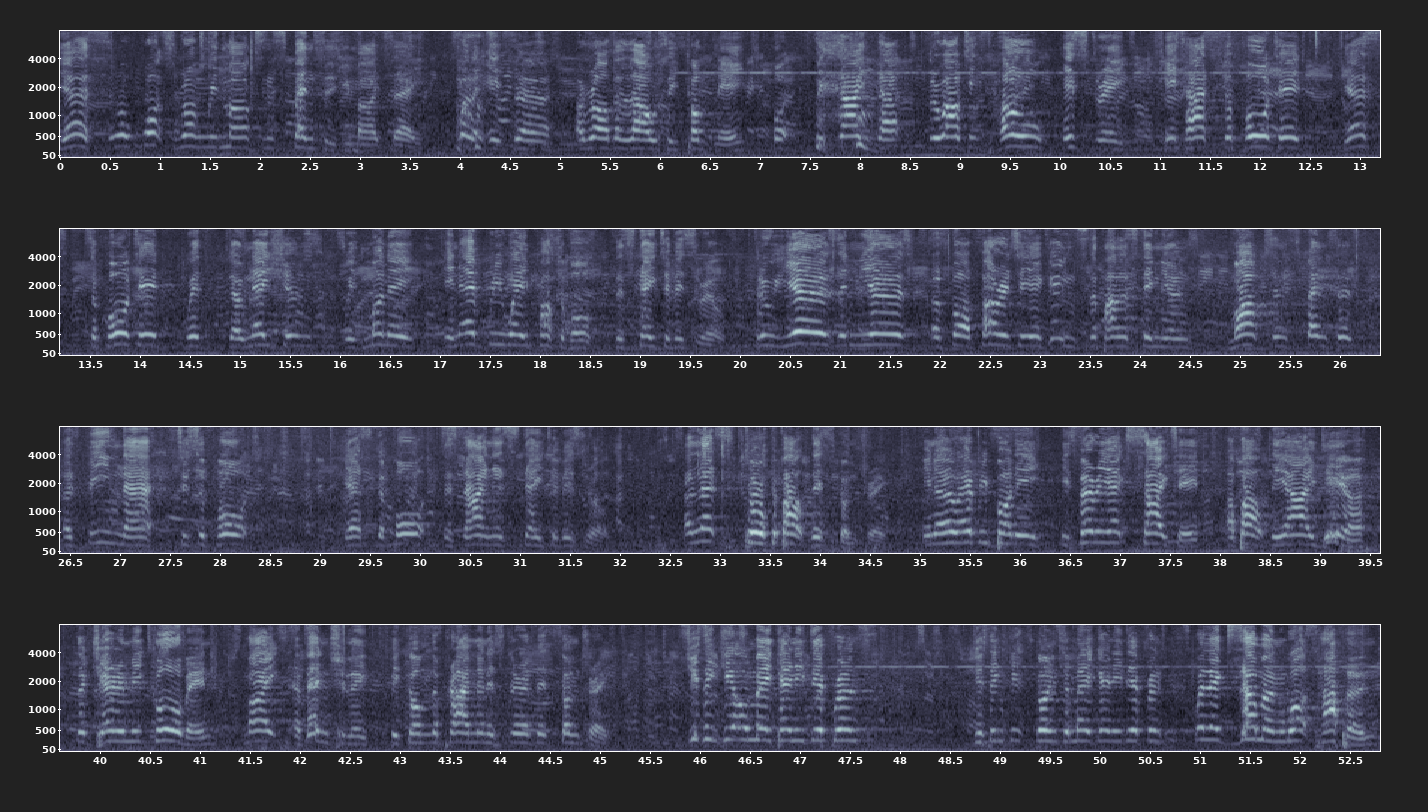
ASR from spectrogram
Yes, well, what's wrong with Marks and Spencers, you might say? Well, it's a, a rather lousy company, but besides that, throughout its whole history, it has supported, yes, supported with donations, with money, in every way possible, the state of Israel. Through years and years of barbarity against the Palestinians, Marks and Spencers has been there to support, yes, support the Zionist state of Israel. And let's talk about this country. You know, everybody is very excited about the idea that Jeremy Corbyn might eventually become the Prime Minister of this country. Do you think it'll make any difference? Do you think it's going to make any difference? Well, examine what's happened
